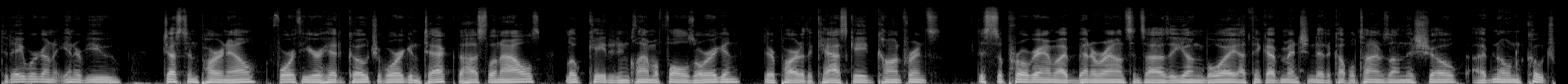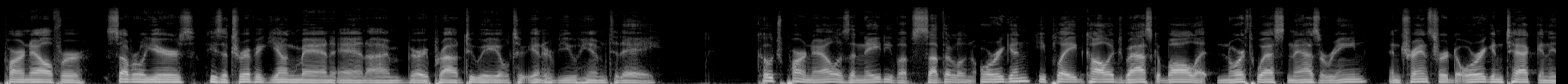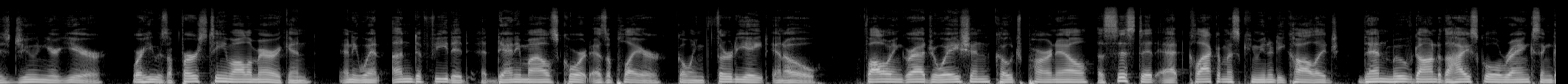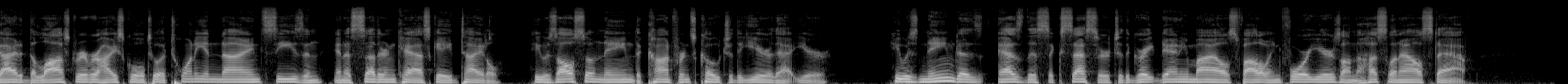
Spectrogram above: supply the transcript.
Today we're going to interview Justin Parnell, fourth year head coach of Oregon Tech, the Hustlin' Owls, located in Klamath Falls, Oregon. They're part of the Cascade Conference. This is a program I've been around since I was a young boy. I think I've mentioned it a couple times on this show. I've known Coach Parnell for several years. He's a terrific young man, and I'm very proud to be able to interview him today. Coach Parnell is a native of Sutherlin, Oregon. He played college basketball at Northwest Nazarene and transferred to Oregon Tech in his junior year, where he was a first team All American and he went undefeated at Danny Miles Court as a player, going 38 and 0. Following graduation, Coach Parnell assisted at Clackamas Community College, then moved on to the high school ranks and guided the Lost River High School to a 20 and 9 season and a Southern Cascade title. He was also named the Conference Coach of the Year that year. He was named as, as the successor to the great Danny Miles following four years on the Hustlin' Owl staff.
